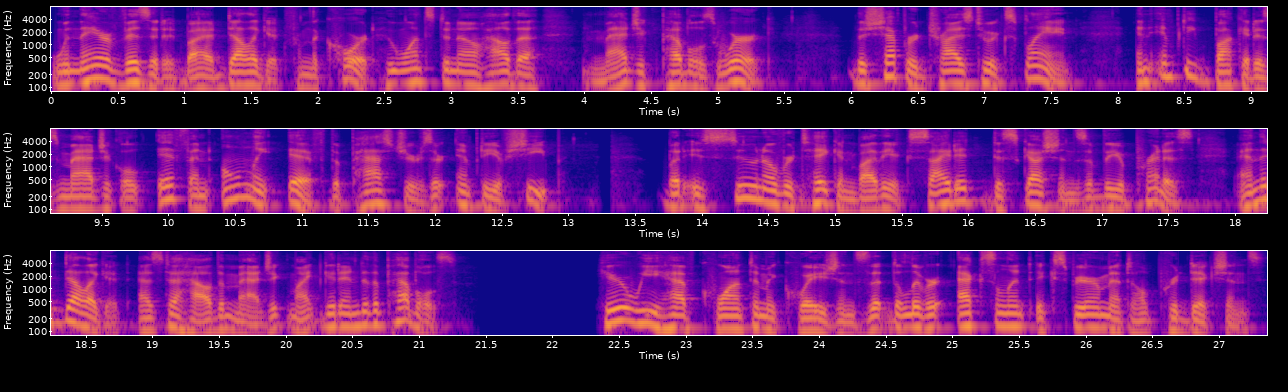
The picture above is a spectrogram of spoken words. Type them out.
When they are visited by a delegate from the court who wants to know how the magic pebbles work, the shepherd tries to explain. An empty bucket is magical if and only if the pastures are empty of sheep but is soon overtaken by the excited discussions of the apprentice and the delegate as to how the magic might get into the pebbles. Here we have quantum equations that deliver excellent experimental predictions.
